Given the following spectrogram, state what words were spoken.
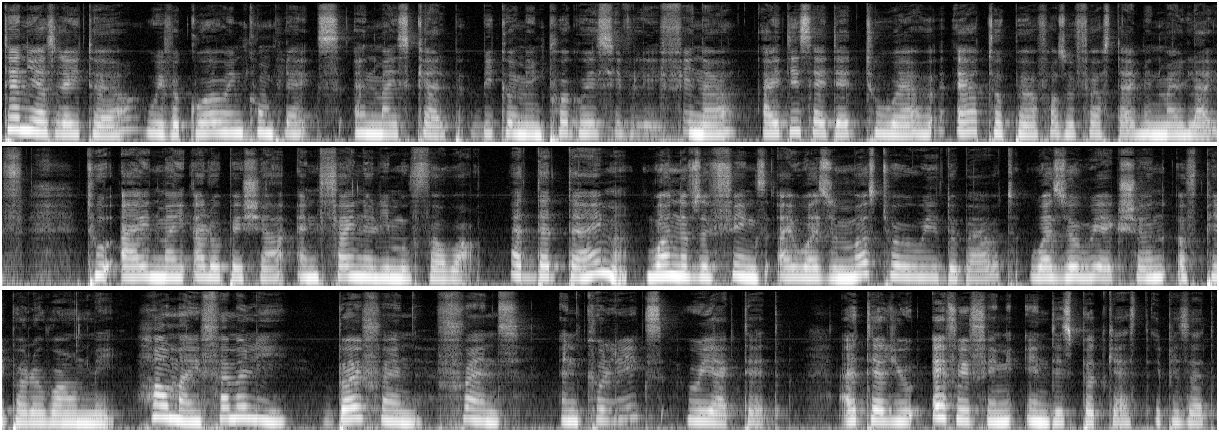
Ten years later, with a growing complex and my scalp becoming progressively thinner, I decided to wear a hair topper for the first time in my life to hide my alopecia and finally move forward. At that time, one of the things I was the most worried about was the reaction of people around me. How my family, boyfriend, friends, and colleagues reacted. I tell you everything in this podcast episode.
